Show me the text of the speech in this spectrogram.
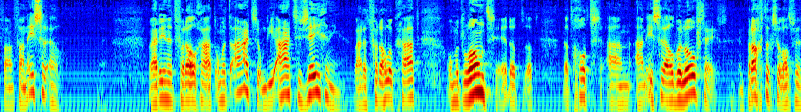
van, van Israël. Waarin het vooral gaat om het aardse, om die aardse zegeningen. Waar het vooral ook gaat om het land hè, dat, dat, dat God aan, aan Israël beloofd heeft. En prachtig zoals we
